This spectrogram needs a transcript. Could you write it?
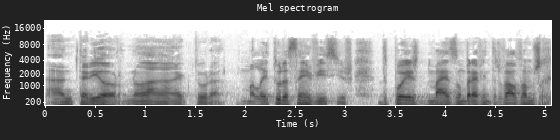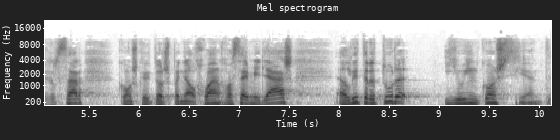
anterior ¿no? a la lectura. Uma leitura sem vícios. Depois de mais um breve intervalo, vamos regressar com o escritor espanhol Juan José Milhas, a literatura e o inconsciente.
